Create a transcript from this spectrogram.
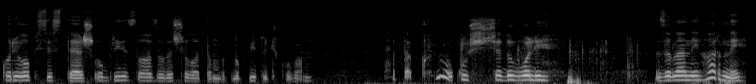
Коріопсіс теж обрізала, залишила там одну квіточку вам. А так, ну, кущ ще доволі зелений, гарний.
